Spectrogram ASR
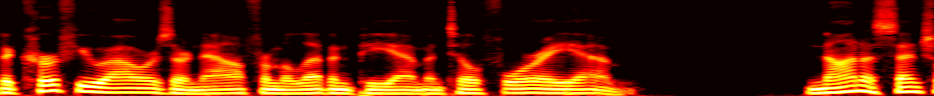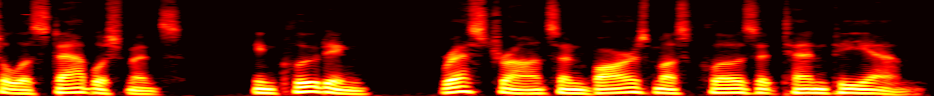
The curfew hours are now from 11 p.m. until 4 a.m. Non essential establishments, including restaurants and bars, must close at 10 p.m.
